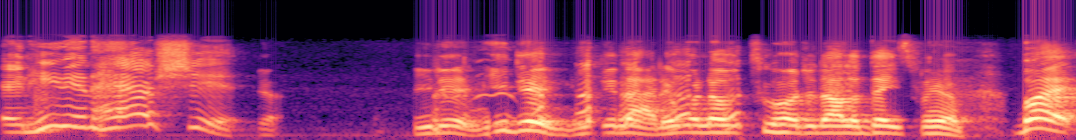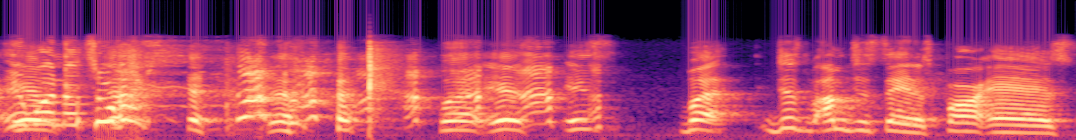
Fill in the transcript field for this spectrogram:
And he didn't have shit. Yeah. he didn't. He didn't. He did not. There were no two hundred dollar dates for him. But It wasn't no two. but it's it's but just I'm just saying as far as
